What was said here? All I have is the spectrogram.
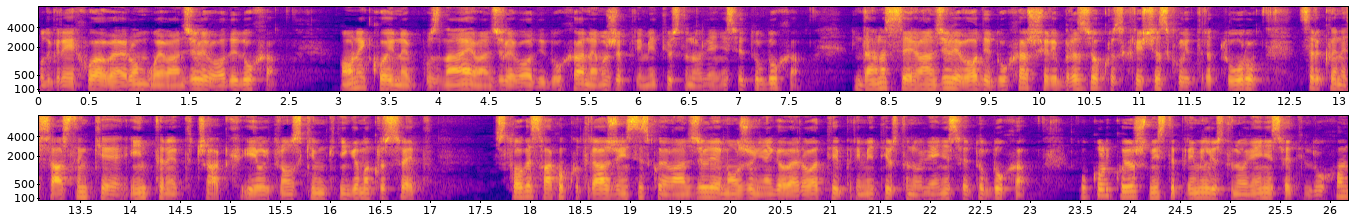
od grehova verom u evanđelje vode duha. Onaj koji ne poznaje evanđelje vode duha ne može primiti ustanovljenje svetog duha. Danas se evanđelje vodi duha širi brzo kroz hrišćansku literaturu, crkvene sastanke, internet, čak i elektronskim knjigama kroz svet. Stoga svako ko traži istinsko evanđelje može u njega verovati i primiti ustanovljenje svetog duha. Ukoliko još niste primili ustanovljenje svetim duhom,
